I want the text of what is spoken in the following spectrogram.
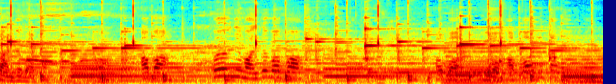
만져봐봐. 어, 봐봐. 소연이 만져봐봐. 봐봐. 이거 아빠한테 딱.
